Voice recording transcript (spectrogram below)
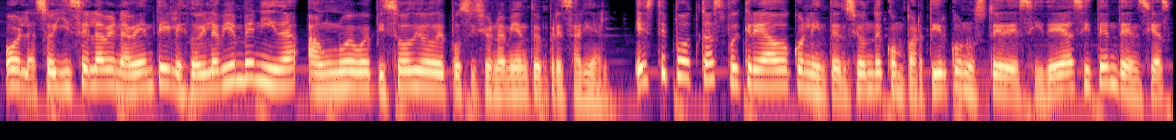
Hola, soy Gisela Benavente y les doy la bienvenida a un nuevo episodio de Posicionamiento Empresarial. Este podcast fue creado con la intención de compartir con ustedes ideas y tendencias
